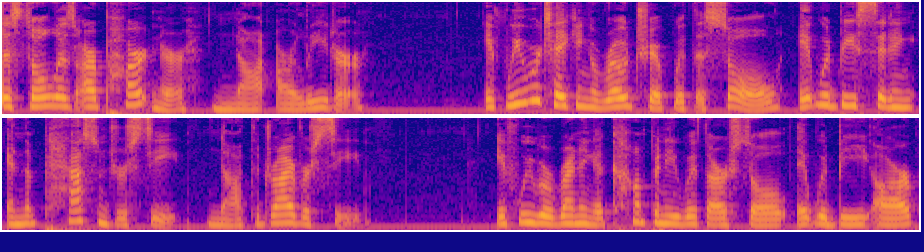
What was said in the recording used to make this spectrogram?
The soul is our partner, not our leader. If we were taking a road trip with the soul, it would be sitting in the passenger seat, not the driver's seat. If we were running a company with our soul, it would be our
